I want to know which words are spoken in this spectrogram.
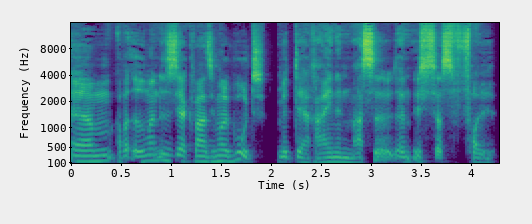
Ähm, aber irgendwann ist es ja quasi mal gut. Mit der reinen Masse, dann ist das voll.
